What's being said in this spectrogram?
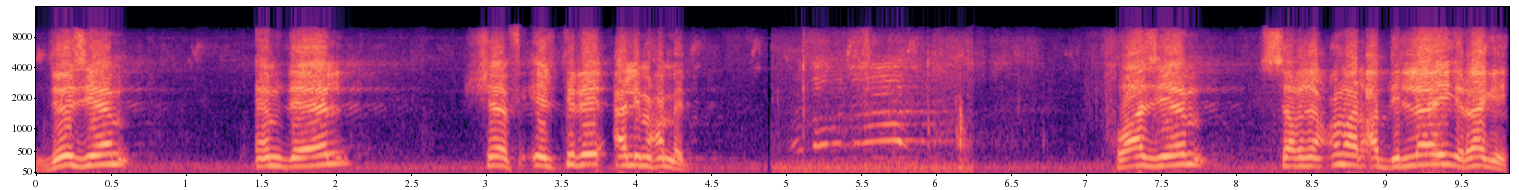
Deuxième, MDL, chef Iltire Ali Mohamed. خوازيم سغن عمر عبد الله راقي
